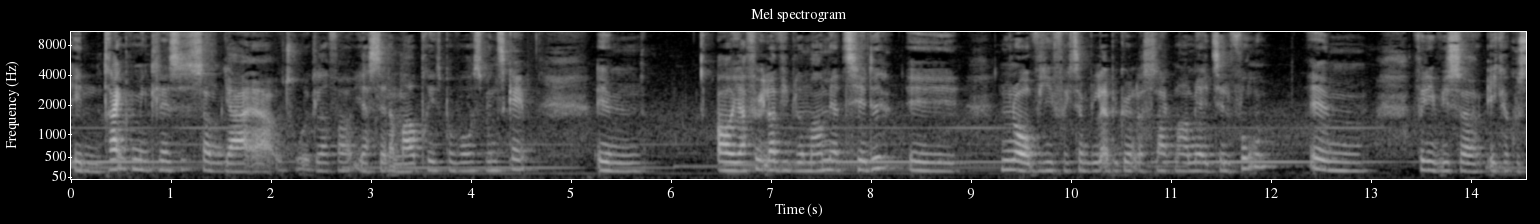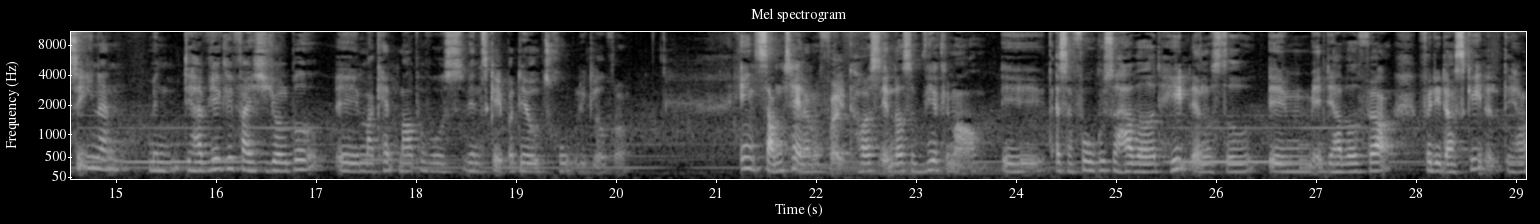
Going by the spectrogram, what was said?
en dreng i min klasse, som jeg er utrolig glad for. Jeg sætter meget pris på vores venskab. Øhm, og jeg føler, at vi er blevet meget mere tætte, øh, nu når vi for eksempel er begyndt at snakke meget mere i telefon. øh, fordi vi så ikke har kunne se hinanden. Men det har virkelig faktisk hjulpet øh, markant meget på vores venskab, og det er jeg utrolig glad for. Ens samtaler med folk har også ændret sig virkelig meget. Øh, altså fokuset har været et helt andet sted, øh, end det har været før, fordi der er sket alt det her.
